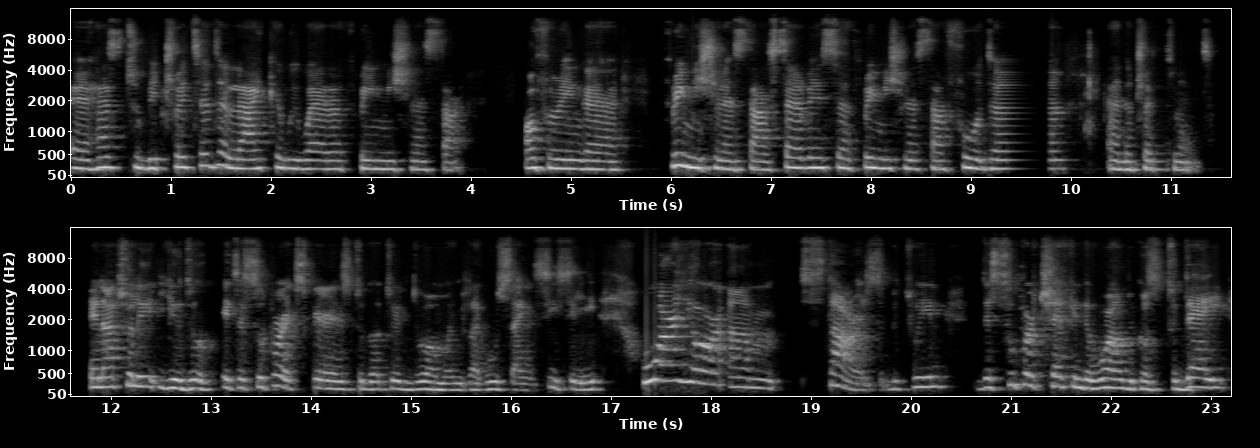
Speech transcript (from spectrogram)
uh, has to be treated like we were a three Michelin star, offering uh, three Michelin star service, uh, three Michelin star food, uh, and the treatment. And actually, you do. It's a super experience to go to Il Duomo in Ragusa in Sicily. Who are your um, stars between the super chef in the world? Because today,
